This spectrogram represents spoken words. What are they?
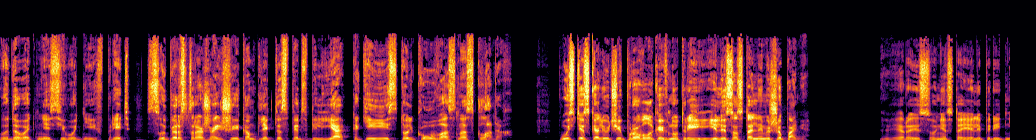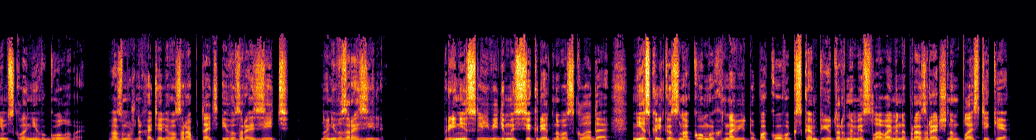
«выдавать мне сегодня и впредь суперстрожайшие комплекты спецбелья, какие есть только у вас на складах. Пусть и с колючей проволокой внутри или с остальными шипами». Вера и Соня стояли перед ним, склонив головы. Возможно, хотели возроптать и возразить, но не возразили. Принесли, видимо, с секретного склада несколько знакомых на вид упаковок с компьютерными словами на прозрачном пластике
